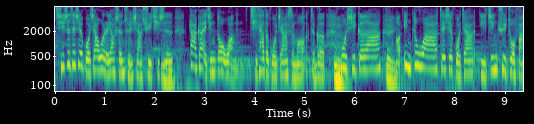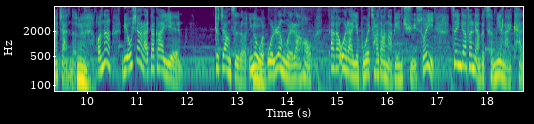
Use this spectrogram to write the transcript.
其实这些国家为了要生存下去，其实大概已经都往其他的国家，什么这个墨西哥啊，对，哦，印度啊这些国家已经去做发展了。嗯，好，那留下来大概也。就这样子了，因为我我认为啦哈，大概未来也不会差到哪边去，所以这应该分两个层面来看。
